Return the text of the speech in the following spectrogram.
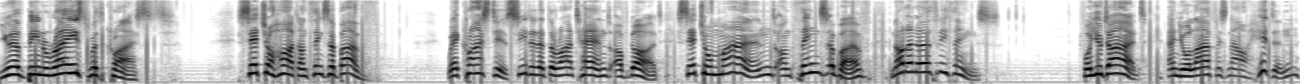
you have been raised with Christ. Set your heart on things above." where Christ is, seated at the right hand of God. Set your mind on things above, not on earthly things. For you died, and your life is now hidden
